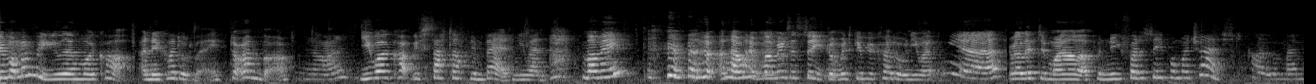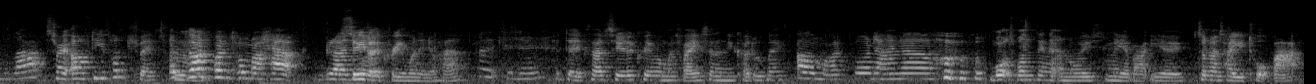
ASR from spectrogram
Do you not remember you then woke up and you cuddled me? Do you remember? No. You woke up, you sat up in bed and you went, Mummy? and I went, Mummy's asleep, do you want me to give you a cuddle? And you went, yeah. And I lifted my arm up and you fell asleep on my chest. I remember that. Straight after you punched me. A mm. blood went on my hair. Blood. Sudocrem went in your hair. No, it didn't. It did, because I had Sudocrem on my face and then you cuddled me. Oh my god, I know. What's one thing that annoys me about you? Sometimes how you talk back.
